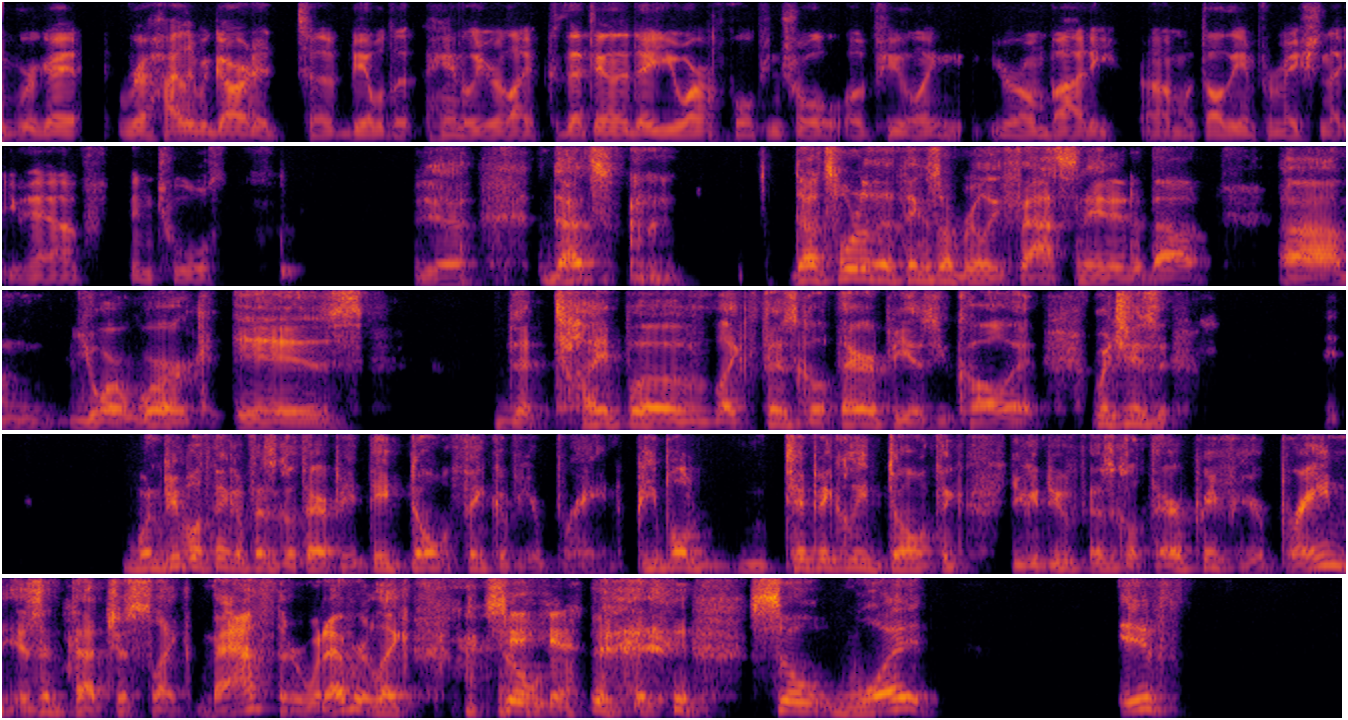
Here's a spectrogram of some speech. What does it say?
highly regarded to be able to handle your life because at the end of the day you are full control of healing your own body um, with all the information that you have and tools yeah that's that's one of the things I'm really fascinated about um, your work is the type of like physical therapy, as you call it, which is when people think of physical therapy, they don't think of your brain. People typically don't think you can do physical therapy for your brain. Isn't that just like math or whatever? Like, so, so what if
